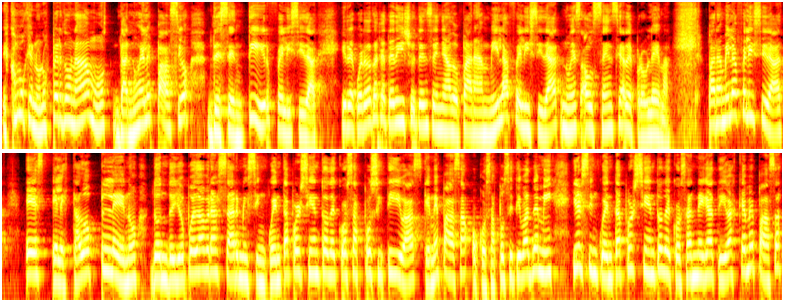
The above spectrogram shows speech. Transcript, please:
Es como que no nos perdonamos darnos el espacio de sentir felicidad. Y recuérdate que te he dicho y te he enseñado, para mí la felicidad no es ausencia de problemas. Para mí la felicidad es el estado pleno donde yo puedo abrazar mi 50% de cosas positivas que me pasan o cosas positivas de mí y el 50% de cosas negativas que me pasan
